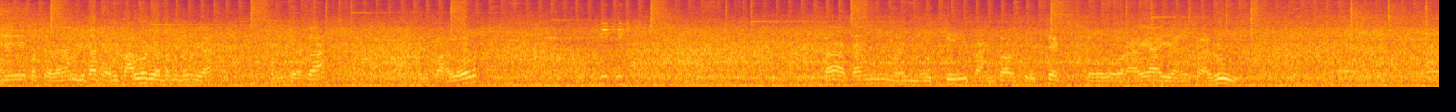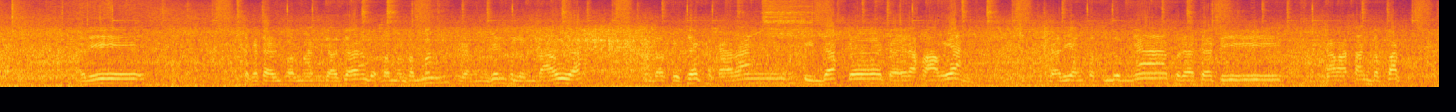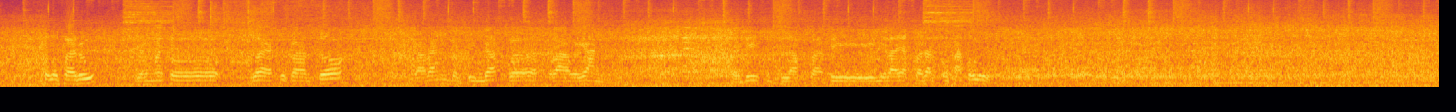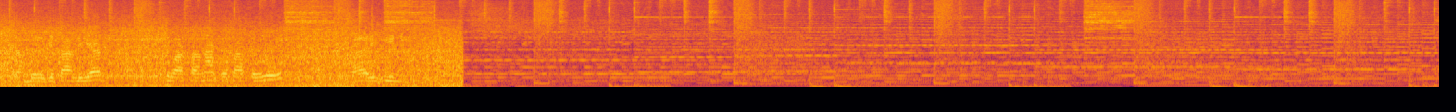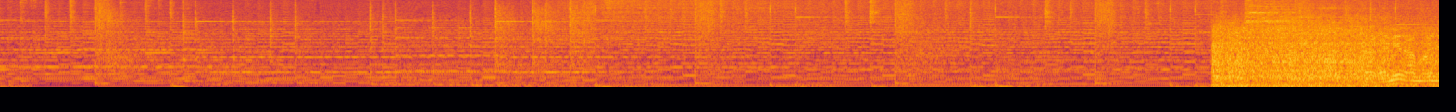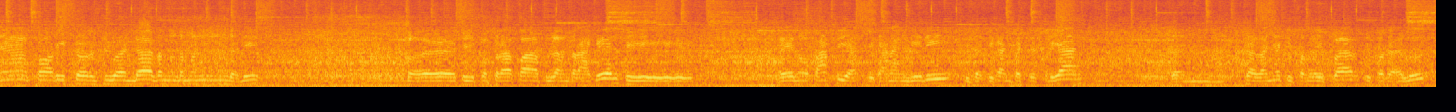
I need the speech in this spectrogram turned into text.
ini perjalanan kita dari Palur ya teman-teman ya. Seperti biasa dari Palur kita akan menuju kantor Gojek Solo Raya yang baru. Jadi sekedar informasi saja untuk teman-teman yang mungkin belum tahu ya kantor Gojek sekarang pindah ke daerah Lawean dari yang sebelumnya berada di kawasan depan Solo Baru yang masuk wilayah Soekarjo sekarang berpindah ke Lawean jadi sebelah di wilayah barat kota Solo. Sambil kita lihat suasana kota Solo hari ini ini namanya koridor Juanda teman-teman. Jadi di beberapa bulan terakhir di renovasi ya di kanan kiri dijadikan pedestrian dan jalannya diperlebar diperhalus.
